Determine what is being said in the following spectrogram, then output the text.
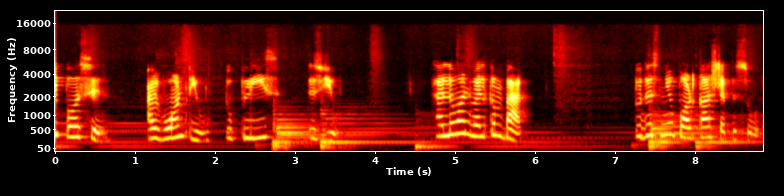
only person I want you to please is you. Hello and welcome back to this new podcast episode.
